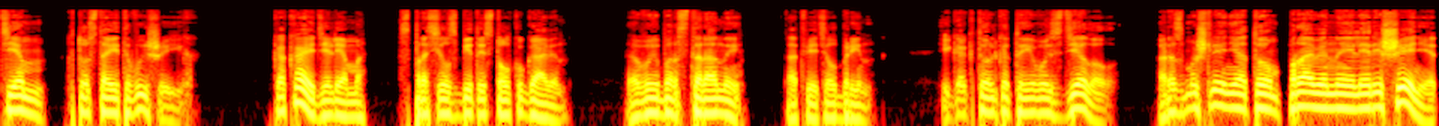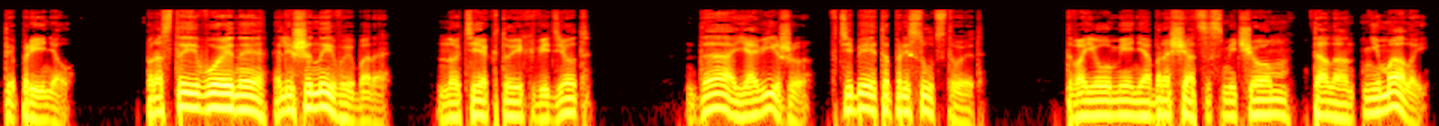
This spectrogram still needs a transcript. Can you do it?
тем, кто стоит выше их. — Какая дилемма? — спросил сбитый с толку Гавин. — Выбор стороны, — ответил Брин. — И как только ты его сделал, размышление о том, правильное ли решение ты принял. Простые воины лишены выбора, но те, кто их ведет, да, я вижу, в тебе это присутствует. Твое умение обращаться с мечом — талант немалый.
